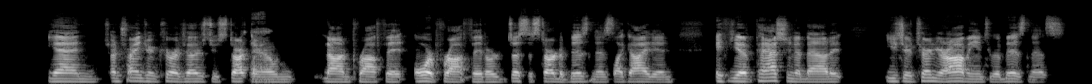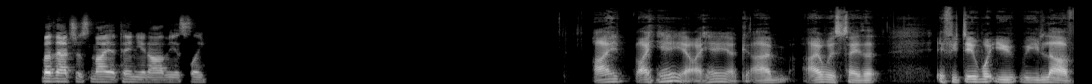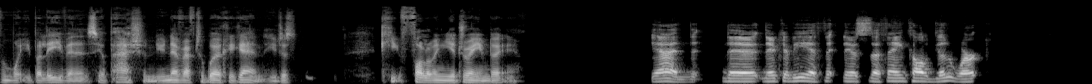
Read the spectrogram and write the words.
Yeah, and I'm trying to encourage others to start their own nonprofit or profit or just to start a business like I did. If you have passion about it, you should turn your hobby into a business. But that's just my opinion, obviously. I I hear you. I hear you. I I always say that if you do what you you love and what you believe in, it's your passion. You never have to work again. You just keep following your dream, don't you? Yeah, and there there could be a th- there's a thing called good work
